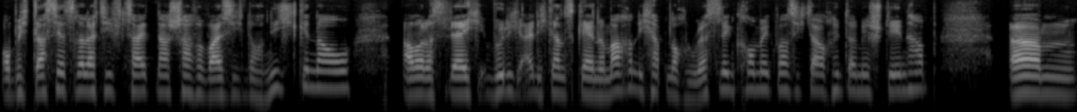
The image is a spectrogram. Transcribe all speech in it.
Ob ich das jetzt relativ zeitnah schaffe, weiß ich noch nicht genau, aber das ich, würde ich eigentlich ganz gerne machen. Ich habe noch ein Wrestling-Comic, was ich da auch hinter mir stehen habe. Ähm,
